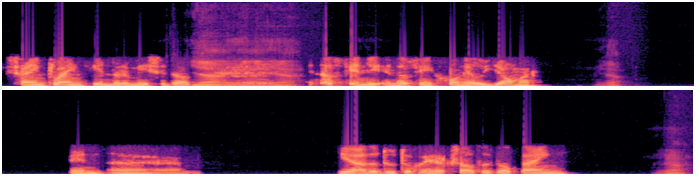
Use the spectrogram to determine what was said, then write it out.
zijn kleinkinderen missen dat. ja, ja, ja. En dat vind ik, en dat vind ik gewoon heel jammer. Ja. En ehm, ja, dat doet toch ergens altijd wel pijn. ja.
